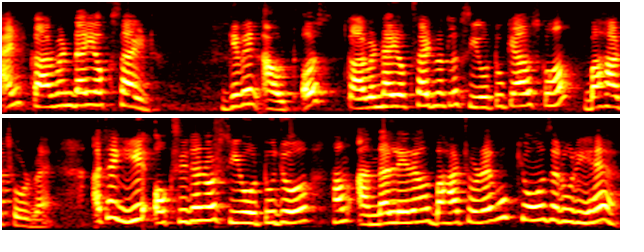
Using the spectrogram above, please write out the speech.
and carbon dioxide given out और कार्बन डाइऑक्साइड मतलब CO2 क्या है? उसको हम बाहर छोड़ रहे हैं। अच्छा ये ऑक्सीजन और CO2 जो हम अंदर ले रहे हैं और बाहर छोड़ रहे हैं, वो क्यों ज़रूरी है?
